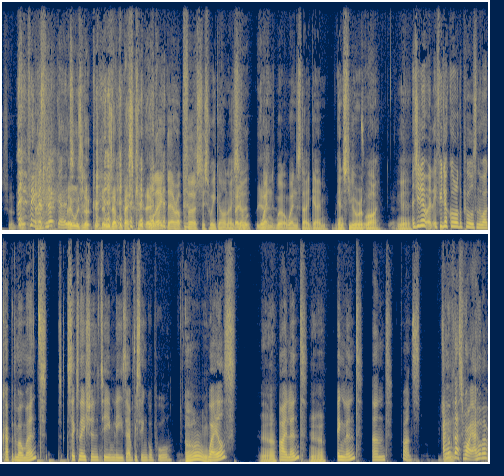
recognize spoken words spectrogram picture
So they, they must look good. they always look good. They always have the best kit. They're- Well, they, they're up first this week, aren't they? They so will- yeah. Wen- well, Wednesday game against Uruguay. Yeah. And do you know, if you look at all the pools in the World Cup at the moment, Six Nations team leads every single pool. Oh. Wales, Yeah. Ireland, Yeah. England, and France. I know- hope that's right. I hope I,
